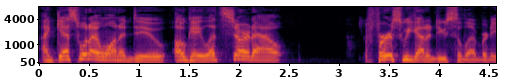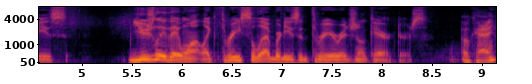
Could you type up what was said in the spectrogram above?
I guess what I want to do. Okay, let's start out. First, we got to do celebrities. Usually, they want like three celebrities and three original characters. Okay.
